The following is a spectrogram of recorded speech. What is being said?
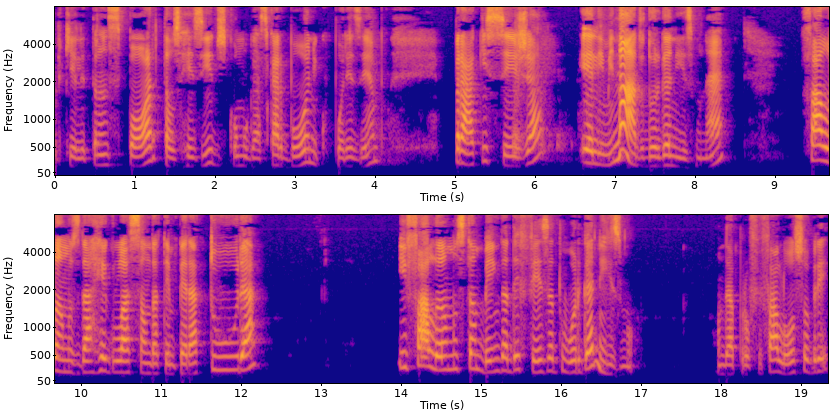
porque ele transporta os resíduos, como o gás carbônico, por exemplo, para que seja eliminado do organismo, né? falamos da regulação da temperatura e falamos também da defesa do organismo, onde a prof falou sobre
